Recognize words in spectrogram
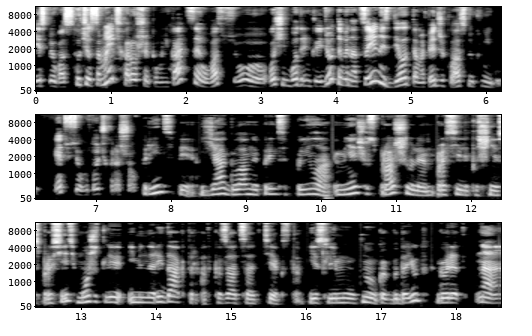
если у вас случился матч, хорошая коммуникация, у вас все очень бодренько идет, и вы нацелены сделать там опять же классную книгу. Это все вот очень хорошо. В принципе, я главный принцип поняла. Меня еще спрашивали, просили точнее спросить, может ли именно редактор отказаться от текста, если ему, ну, как бы дают, говорят, на,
